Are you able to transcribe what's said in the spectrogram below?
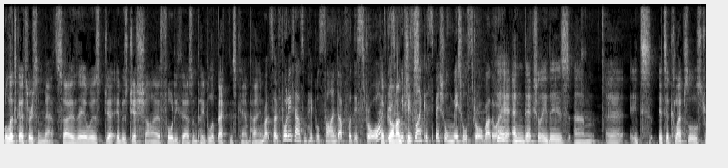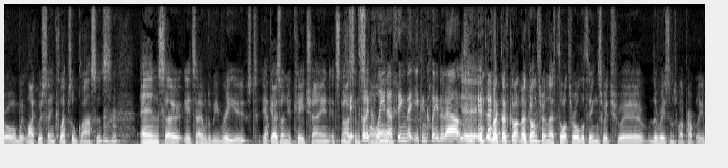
Well, let's go through some maths. So there was it was just shy of forty thousand people that backed this campaign. Right, so forty thousand people signed up for this straw, Have this- gone on which Kicks- is like a special metal straw, by the way. Yeah, and actually, there's um, uh, it's it's a collapsible straw, like we've seen collapsible glasses, and so it's able to be reused. It goes on your keychain. It's nice can- and it's got a cleaner thing that you can clean it out. Yeah, it, like they've got they've gone through and they've thought through all the things which were the reasons why probably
